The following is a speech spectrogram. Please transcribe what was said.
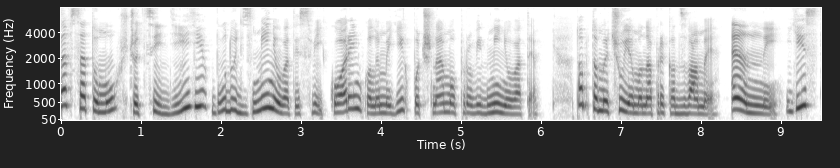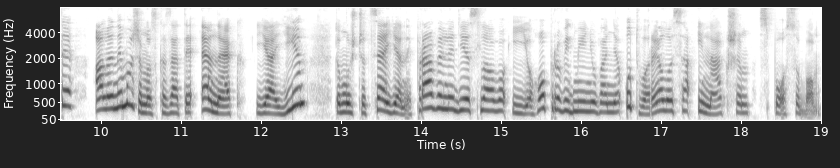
Це все тому, що ці дії будуть змінювати свій корінь, коли ми їх почнемо провідмінювати. Тобто ми чуємо, наприклад, з вами енний їсти, але не можемо сказати енек я їм, тому що це є неправильне дієслово і його провідмінювання утворилося інакшим способом.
